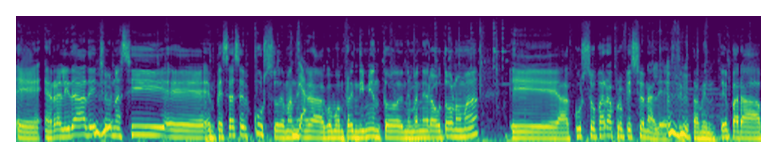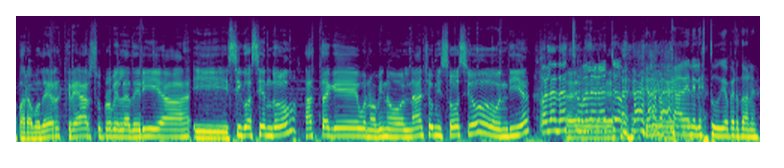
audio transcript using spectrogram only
Eh, en realidad, de hecho, nací, eh, empecé a hacer curso de manera como emprendimiento, de manera autónoma, eh, a curso para profesionales, estrictamente, para, para poder crear su propia heladería y sigo haciéndolo hasta que, bueno, vino el Nacho, mi socio, hoy en día. Hola Nacho. Hola, Nacho. Que no nos cabe en el estudio, perdonen.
